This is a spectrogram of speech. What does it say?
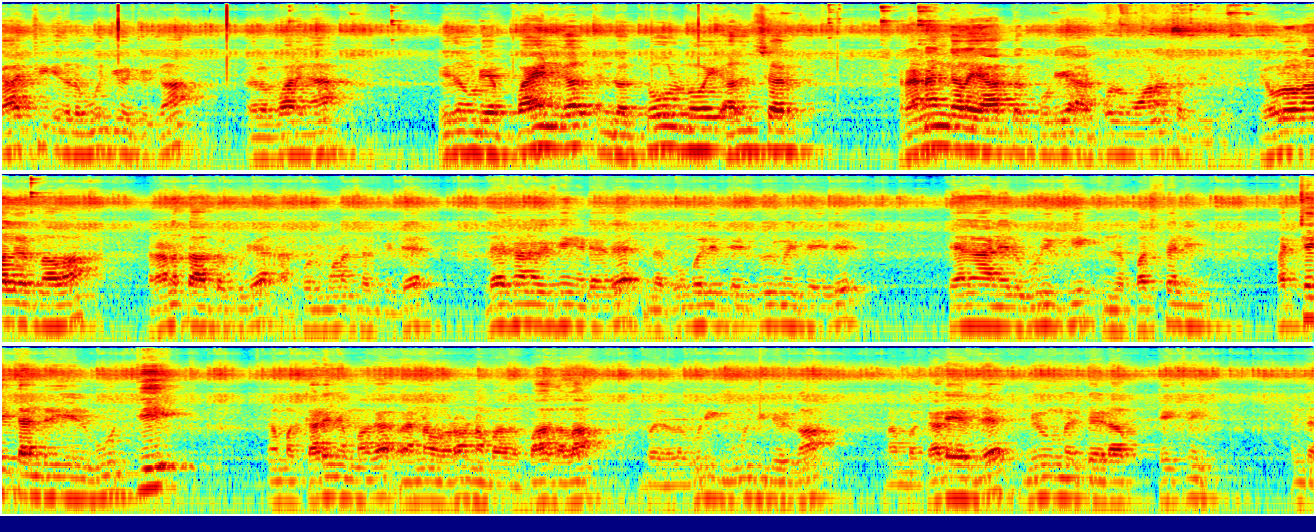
காய்ச்சி இதில் ஊற்றி வச்சுருக்கோம். இதில் பாருங்கள் இதனுடைய பயன்கள் இந்த தோல் நோய் அல்சர் ரணங்களை ஆற்றக்கூடிய அற்புதமான சப்ஜெக்ட். எவ்வளோ நாள் இருந்தாலும் ரணத்தை ஆற்றக்கூடிய அற்புதமான சப்ஜெக்ட்டு லேசான விஷயம் கிடையாது. இந்த கும்பலித்தை தூய்மை செய்து தேங்காய் எண்ணெயில் உருக்கி இந்த பச்சனி பச்சை தன்றியில் ஊற்றி நம்ம கடைஞ்சமாக வெண்ணெய் வரும். நம்ம அதை பார்க்கலாம். இப்போ இதில் உருக்கி ஊற்றிட்டு இருக்கோம். நம்ம கடையிறது நியூ மெத்தட் ஆஃப் டெக்னிக் இந்த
